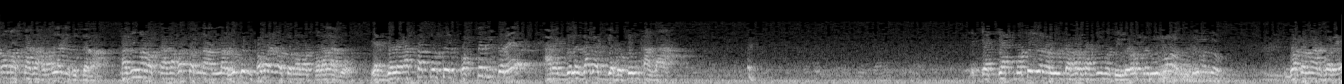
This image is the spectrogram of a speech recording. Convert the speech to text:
আমার টাকা ভালো লাগে বুঝতে না খালি আমার টাকা করতাম না আল্লাহ রসুল সবাই মতো আমার করা লাগো এক রাস্তা করছে রক্তের ভিতরে আর এক দলে জায়গা হোসেন খাজা কি ঘটনার পরে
